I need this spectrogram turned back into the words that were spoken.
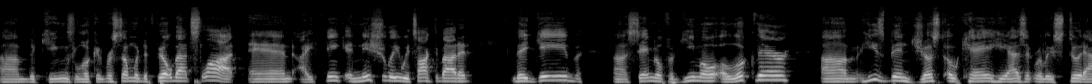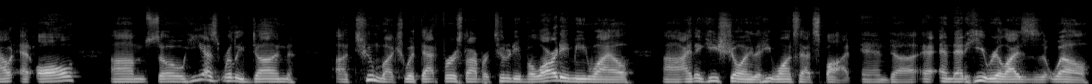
um, the Kings looking for someone to fill that slot. And I think initially we talked about it. They gave uh, Samuel Fagemo a look there. Um, he's been just okay. He hasn't really stood out at all. Um, so he hasn't really done uh, too much with that first opportunity. Vilardi, meanwhile, uh, I think he's showing that he wants that spot and uh, and that he realizes it well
